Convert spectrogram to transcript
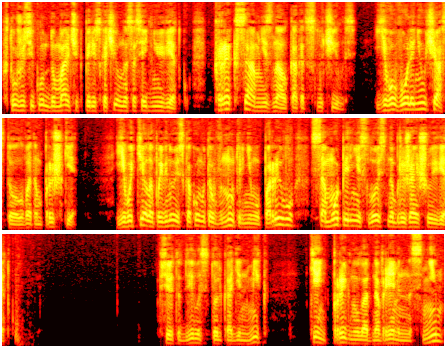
В ту же секунду мальчик перескочил на соседнюю ветку. Крэг сам не знал, как это случилось. Его воля не участвовала в этом прыжке. Его тело, повинуясь какому-то внутреннему порыву, само перенеслось на ближайшую ветку. Все это длилось только один миг, тень прыгнула одновременно с ним,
